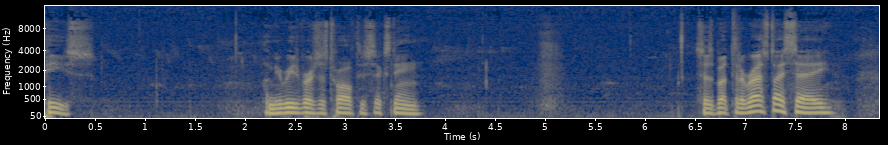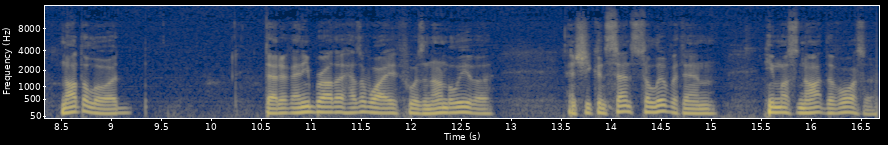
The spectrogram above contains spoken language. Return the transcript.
peace. Let me read verses 12 through 16. It says, But to the rest I say, not the Lord, that if any brother has a wife who is an unbeliever, and she consents to live with him, he must not divorce her.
